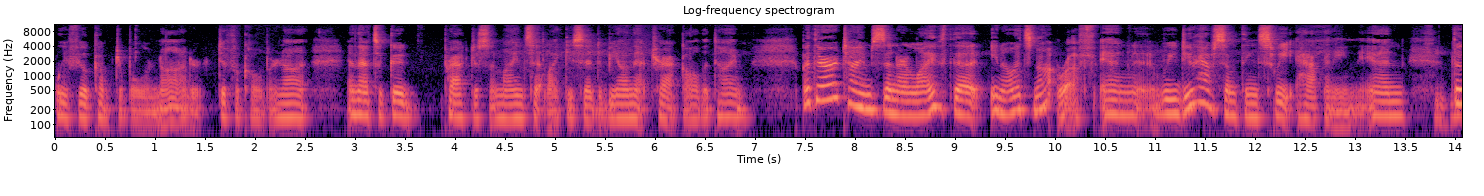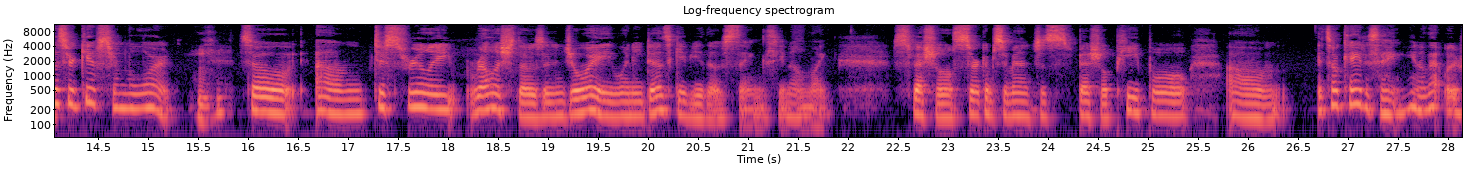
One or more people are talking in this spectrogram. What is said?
we feel comfortable or not, or difficult or not. And that's a good practice and mindset, like you said, to be on that track all the time. But there are times in our life that, you know, it's not rough and we do have something sweet happening. And mm-hmm. those are gifts from the Lord. So um, just really relish those and enjoy when He does give you those things, you know, like special circumstances, special people. Um, it's okay to say, you know, that was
